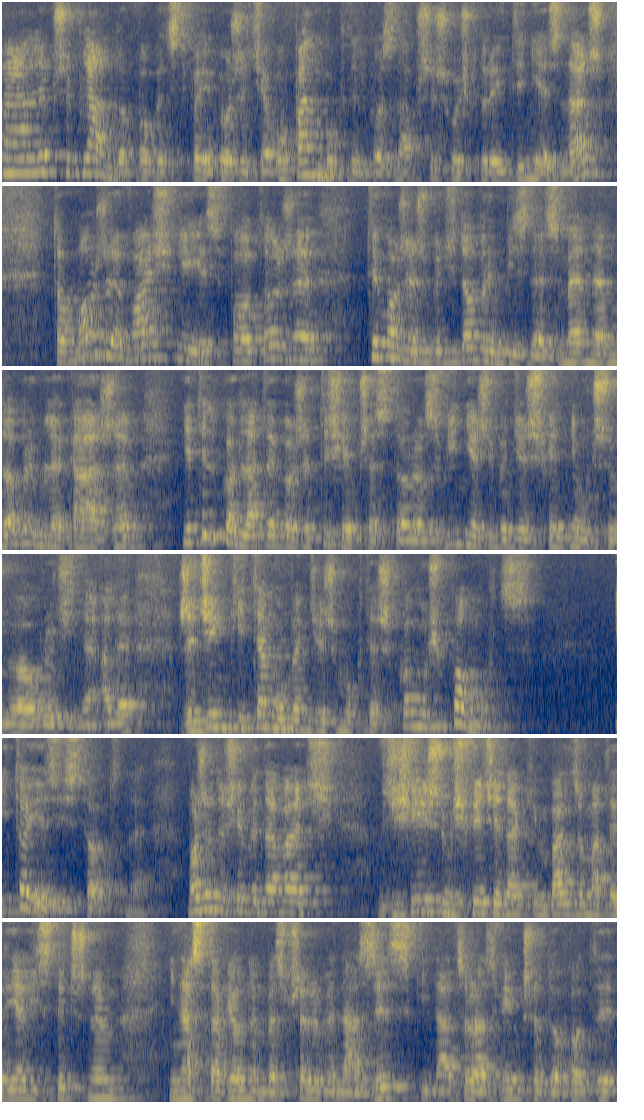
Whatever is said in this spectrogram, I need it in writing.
ma lepszy plan wobec Twojego życia, bo Pan Bóg tylko zna przyszłość, której Ty nie znasz, to może właśnie jest po to, że Ty możesz być dobrym biznesmenem, dobrym lekarzem, nie tylko dlatego, że Ty się przez to rozwiniesz i będziesz świetnie utrzymywał rodzinę, ale że dzięki temu będziesz mógł też komuś pomóc. I to jest istotne. Może to się wydawać w dzisiejszym świecie takim bardzo materialistycznym i nastawionym bez przerwy na zysk i na coraz większe dochody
